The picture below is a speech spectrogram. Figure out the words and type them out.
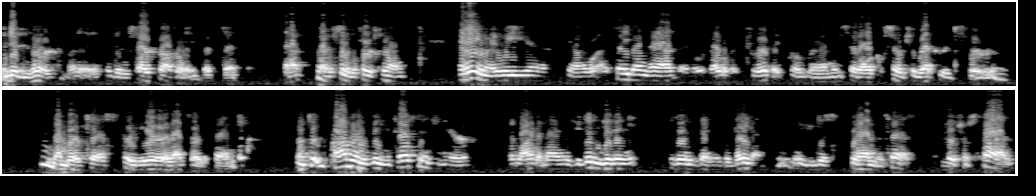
it didn't work, but it, it didn't start properly. But uh, that, that was still the first one. And anyway, we, uh, you know, I stayed on that. That was, a terrific program. We set all sorts of records for number of tests per year and that sort of thing. But the problem with being a test engineer at Rocketdyne was you didn't get any to do anything with the data. You just ran the test, which was fun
